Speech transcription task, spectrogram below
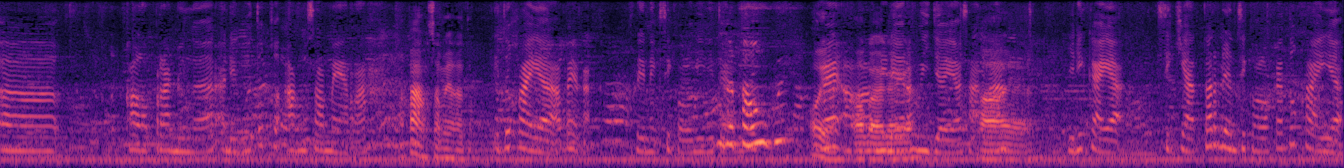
eh, kalau pernah dengar adik gue tuh ke angsa merah. Apa angsa merah tuh? Itu kayak apa ya kak? Klinik psikologi gitu ya. Nggak tahu gue. Oh ya? Kayak, eh, Oh, di kayak- daerah kayak- Wijaya sana. Ah, iya. Jadi kayak psikiater dan psikolognya tuh kayak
